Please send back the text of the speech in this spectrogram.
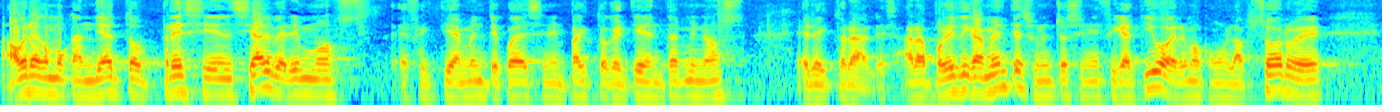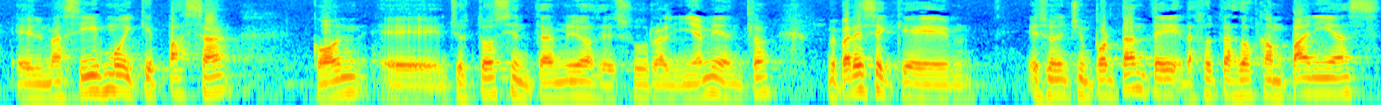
Ahora como candidato presidencial veremos efectivamente cuál es el impacto que tiene en términos electorales. Ahora, políticamente es un hecho significativo, veremos cómo lo absorbe el masismo y qué pasa con eh, Justosi en términos de su realineamiento. Me parece que Es un hecho importante. Las otras dos campañas,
